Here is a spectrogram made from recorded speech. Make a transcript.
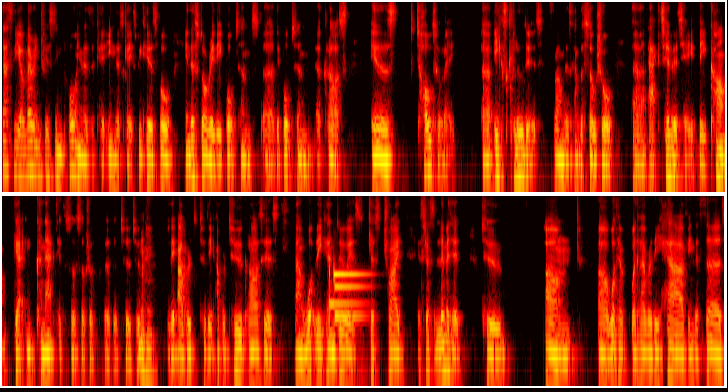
that's the uh, very interesting point in this, case, in this case because for in this story the bottom uh, the bottom uh, class is totally uh, excluded from this kind of social uh, activity. They can't get connected to social uh, to to mm-hmm. the upper to the upper two classes, and what they can do is just try. It's just limited to um, uh, whatever whatever they have in the third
